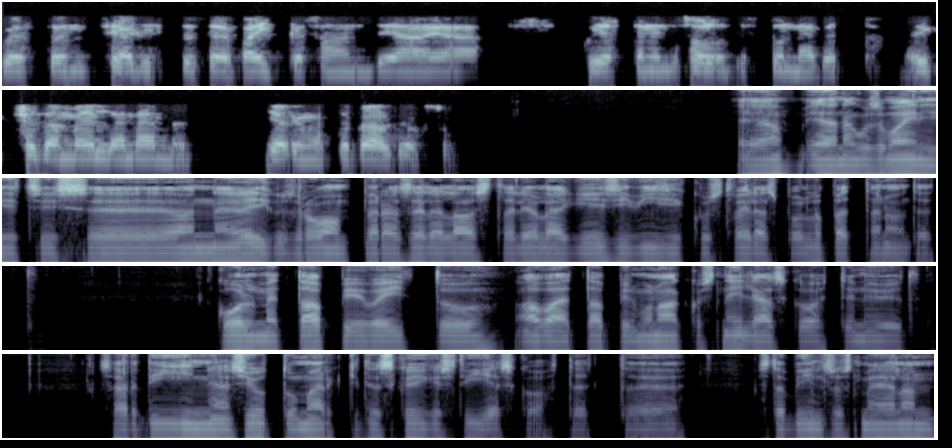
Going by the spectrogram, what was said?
kuidas ta on seadistuse paika saanud ja, ja kuidas ta nendes oludes tunneb, et eks seda me jälle näeme järgnevate päevade jooksul jah, ja nagu sa mainisid, siis äh, on õigus, Roompere sellel aastal ei olegi esiviisikust väljaspool lõpetanud, et kolm etapivõitu, avaetapil Monacost neljas koht ja nüüd Sardiinias jutumärkides kõigest viies koht, et äh, stabiilsust mehel on.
